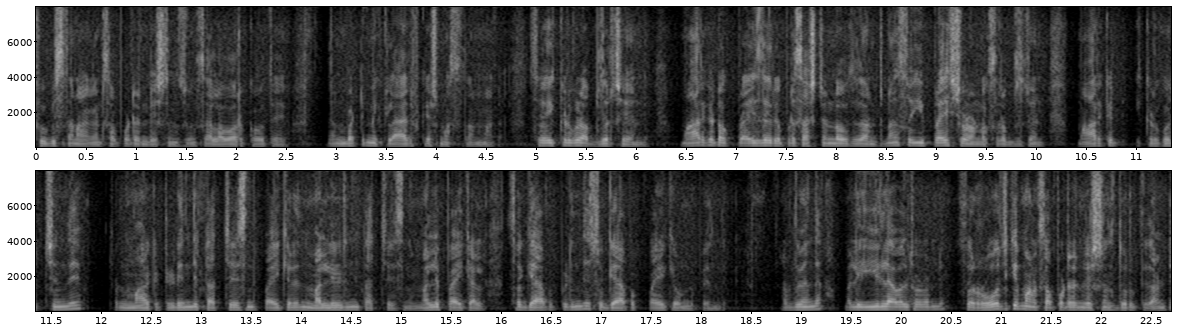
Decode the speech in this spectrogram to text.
చూపిస్తాను ఆగండి సపోర్ట్ అండ్ డిస్టెన్స్ ఎలా వర్క్ అవుతాయో. దాన్ని బట్టి మీకు క్లారిఫికేషన్ వస్తుంది అనమాట సో ఇక్కడ కూడా అబ్జర్వ్ చేయండి. మార్కెట్ ఒక ప్రైస్ దగ్గర ఎప్పుడు సస్టెండ్ అవుతుంది అంటున్నా సో ఈ ప్రైస్ చూడండి ఒకసారి అబ్జర్వ్ చేయండి. మార్కెట్ ఇక్కడికి వచ్చింది చూడండి మార్కెట్ ఇడింది టచ్ చేసింది పైకి వెళ్ళింది మళ్ళీ ఇడింది టచ్ చేసింది మళ్ళీ పైకి వెళ్ళి సో గ్యాప్ ఇడింది సో గ్యాప్ పైకి ఉండిపోయింది. అర్థమైందా? మళ్ళీ ఈ లెవెల్ చూడండి. సో రోజుకి మనకు సపోర్ట్ అండ్ రెసిస్టెన్స్ దొరుకుతుంది. అంటే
